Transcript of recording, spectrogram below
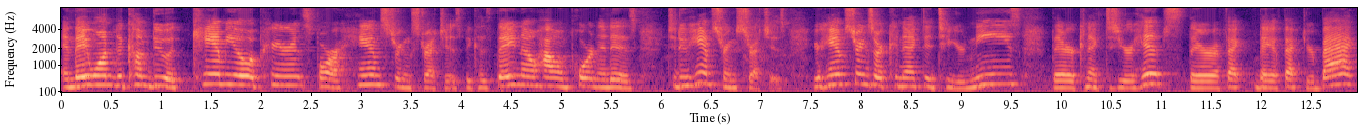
and they wanted to come do a cameo appearance for our hamstring stretches because they know how important it is to do hamstring stretches. Your hamstrings are connected to your knees, they're connected to your hips, they're affect, they affect your back.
